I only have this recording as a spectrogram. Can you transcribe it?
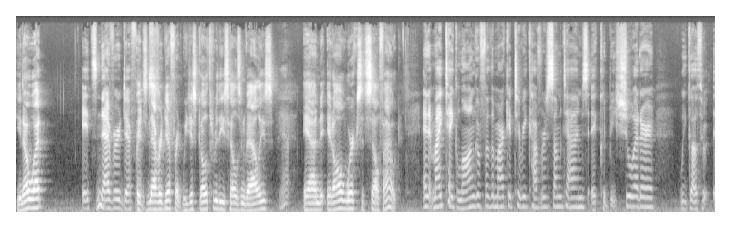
you know what? It's never different. It's never different. We just go through these hills and valleys, Yep. and it all works itself out. And it might take longer for the market to recover sometimes. It could be shorter. We go through uh,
